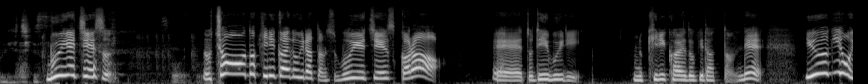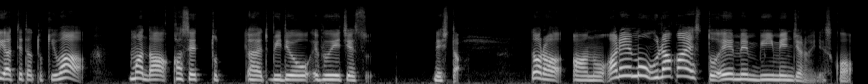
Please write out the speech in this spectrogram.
VHS。VHS。ちょうど切り替え時だったんです VHS から、えっ、ー、と、DVD の切り替え時だったんで、遊戯王やってた時は、まだカセット、えっと、ビデオ、VHS でした。だから、あの、あれも裏返すと A 面 B 面じゃないですか。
